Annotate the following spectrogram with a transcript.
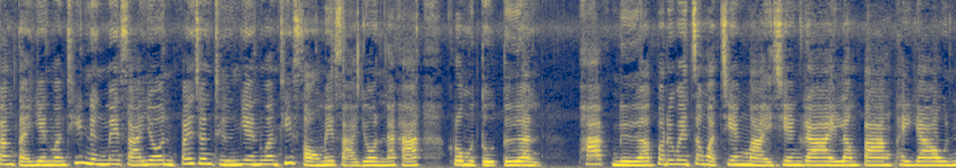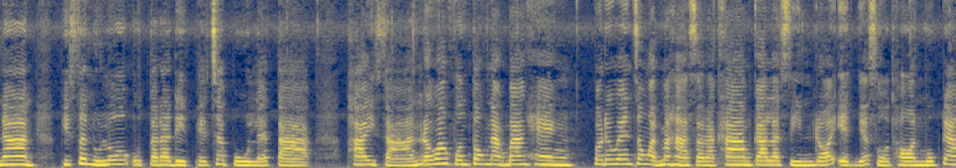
ตั้งแต่เย็นวันที่ 1 เมษายน ไปจนถึงเย็นวันที่ 2 เมษายนนะคะ กรมอุตุเตือนภาคเหนือบริเวณจังหวัดเชียงใหม่ เชียงราย ลำปาง พะเยา น่าน พิษณุโลก อุตรดิตถ์ เพชรบูรณ์ และตาก ภาคอีสาน ระวังฝนตกหนักบางแห่ง บริเวณจังหวัดมหาสารคาม กาลสินร้อยเอ็ดยโสธร มุกดา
